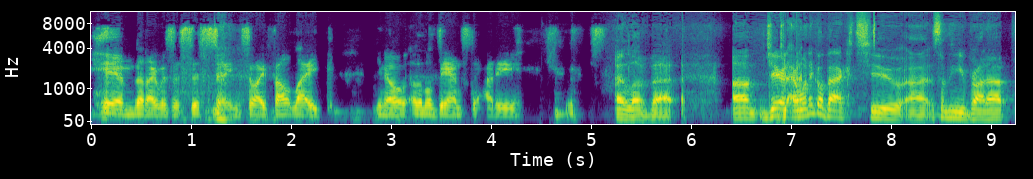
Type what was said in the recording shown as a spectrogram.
him that I was assisting. So I felt like, you know, a little dance daddy. I love that. Um, Jared, I want to go back to uh, something you brought up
